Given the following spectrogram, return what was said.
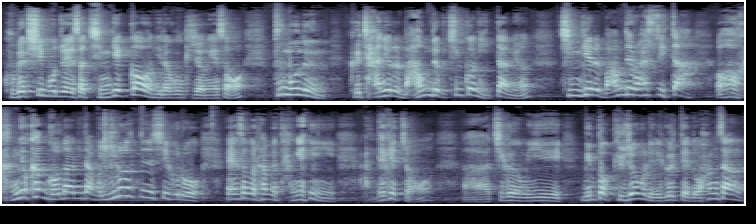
915조에서 징계권이라고 규정해서 부모는 그 자녀를 마음대로 친권이 있다면 징계를 마음대로 할 수 있다. 어, 강력한 권한이다. 뭐 이런 식으로 해석을 하면 당연히 안 되겠죠. 아, 지금 이 민법 규정을 읽을 때도 항상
